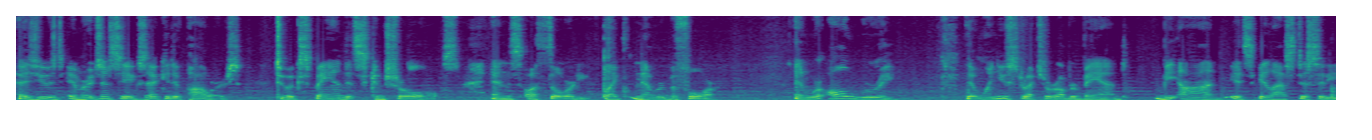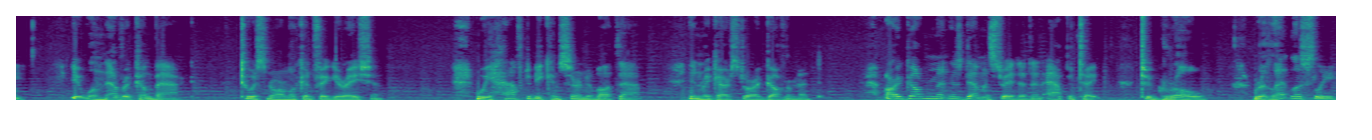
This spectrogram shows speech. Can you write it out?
has used emergency executive powers to expand its controls and its authority like never before. And we're all worried that when you stretch a rubber band beyond its elasticity, it will never come back to its normal configuration. We have to be concerned about that in regards to our government. Our government has demonstrated an appetite to grow relentlessly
